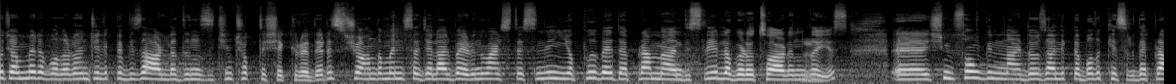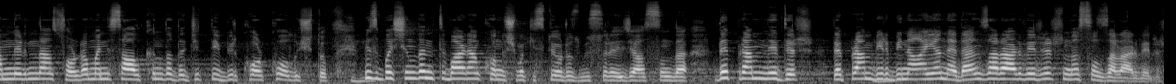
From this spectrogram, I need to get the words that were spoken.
Hocam merhabalar. Öncelikle bizi ağırladığınız için çok teşekkür ederiz. Şu anda Manisa Celal Bayar Üniversitesi'nin Yapı ve Deprem Mühendisliği laboratuvarındayız. Ee, şimdi son günlerde özellikle Balıkesir depremlerinden sonra Manisa halkında da ciddi bir korku oluştu. Biz başından itibaren konuşmak istiyoruz bu süreci aslında. Deprem nedir? Deprem bir binaya neden zarar verir? Nasıl zarar verir?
